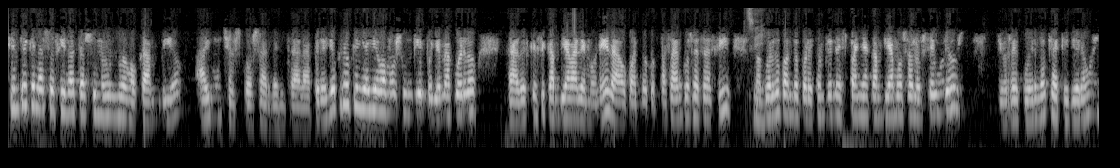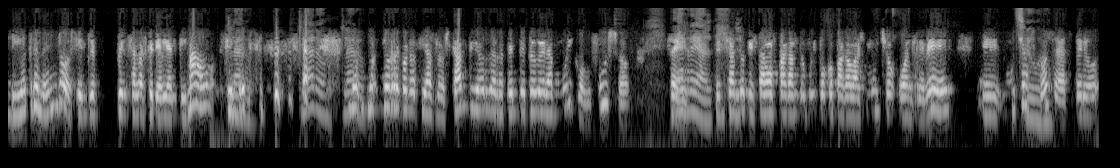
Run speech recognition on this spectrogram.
siempre que la sociedad asume un nuevo cambio, hay muchas cosas de entrada. Pero yo creo que ya llevamos un tiempo. Yo me acuerdo cada vez que se cambiaba de moneda o cuando pasaban cosas así. Me acuerdo cuando, por ejemplo, en España cambiamos a los euros. Yo recuerdo que aquello era un lío tremendo. Siempre pensabas que te habían timado. Siempre Claro, no, no- no reconocías los cambios. De repente todo era muy confuso. O sea, Es real. Pensando que estabas pagando muy poco, pagabas mucho o al revés. eh, muchas cosas, pero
